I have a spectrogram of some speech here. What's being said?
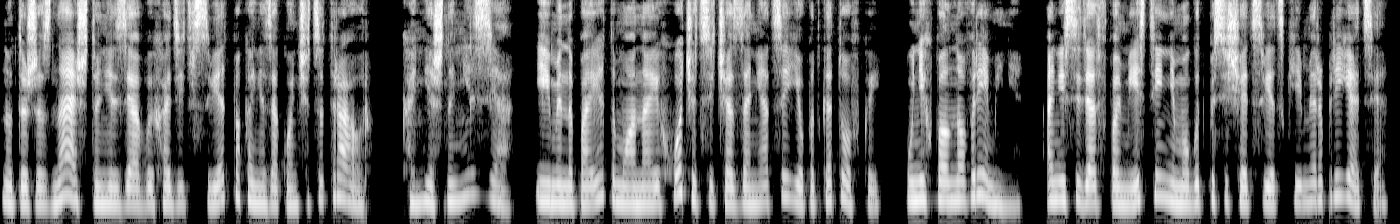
Но ты же знаешь, что нельзя выходить в свет, пока не закончится траур. Конечно, нельзя. И именно поэтому она и хочет сейчас заняться ее подготовкой. У них полно времени. Они сидят в поместье и не могут посещать светские мероприятия.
